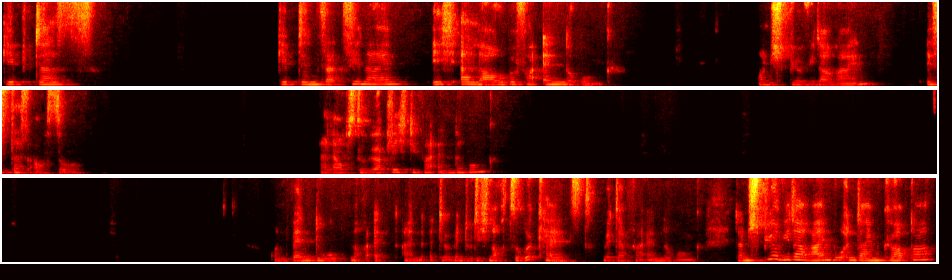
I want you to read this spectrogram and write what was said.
gibt das, gibt den Satz hinein, ich erlaube Veränderung. Und spür wieder rein, ist das auch so? Erlaubst du wirklich die Veränderung? Und wenn du noch ein, wenn du dich noch zurückhältst mit der Veränderung, dann spür wieder rein, wo in deinem Körper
